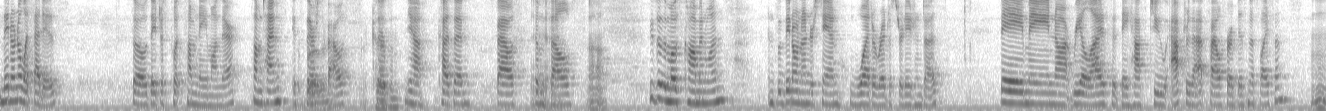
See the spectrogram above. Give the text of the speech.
They don't know what that is. So they just put some name on there. Sometimes it's their brother spouse, or their- cousin. yeah, cousin, spouse, Yeah. themselves. Uh huh. These are the most common ones. And so they don't understand what a registered agent does. They may not realize that they have to, after that, file for a business license. Mm.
